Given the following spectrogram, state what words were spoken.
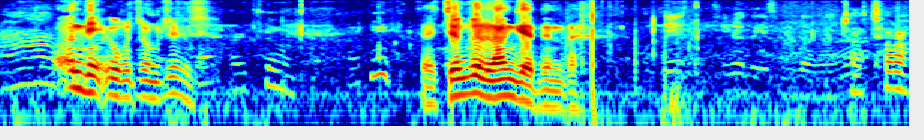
아, 언니, 요거 좀 찍으세요. 네, 정글 남겨야 된다. 오케이. 자 쳐라.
